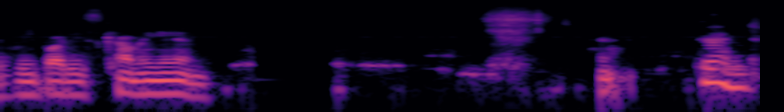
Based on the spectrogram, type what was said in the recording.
Everybody's coming in. Good.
